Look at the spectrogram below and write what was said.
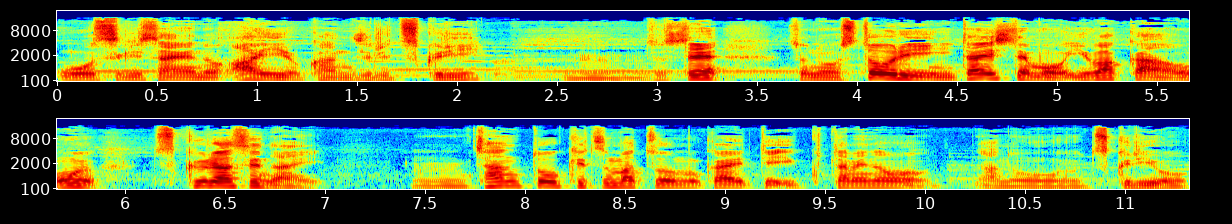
う大杉さんへの愛を感じる作り。うん、そしてそのストーリーに対しても違和感を作らせない、うん、ちゃんと結末を迎えていくためのあの作りを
